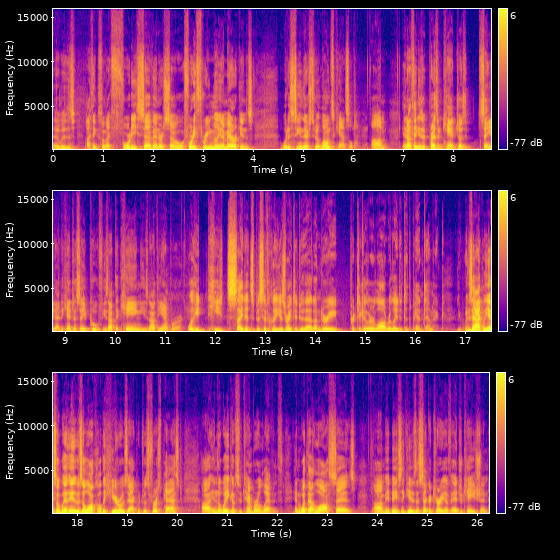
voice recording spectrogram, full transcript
It was, I think, something like 47 or so, or 43 million Americans would have seen their student loans canceled. Um, and the thing is, the president can't just say that. He can't just say poof. He's not the king. He's not the emperor. Well, he he cited specifically his right to do that under a particular law related to the pandemic. Exactly. Yeah. So it was a law called the HEROES Act, which was first passed uh, in the wake of September 11th. And what that law says, um, it basically gives the Secretary of Education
